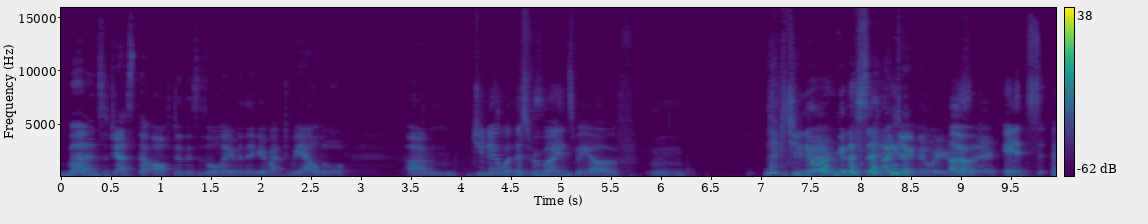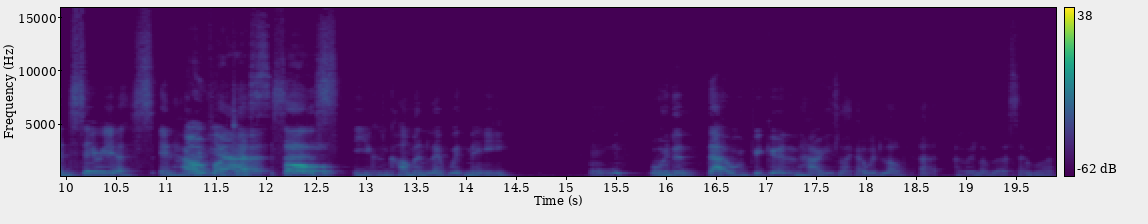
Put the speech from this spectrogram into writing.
Merlin suggests that after this is all over, they go back to Ealdor. Um, Do you know what this reminds me of? mm, Do you know what I'm gonna say? I don't know what you're gonna Oh, say. It's when Sirius in Harry Oh, Potter yes. says, Oh. "You can come and live with me." Mm. Wouldn't that would be good? And Harry's like, "I would love that. I would love that so much."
